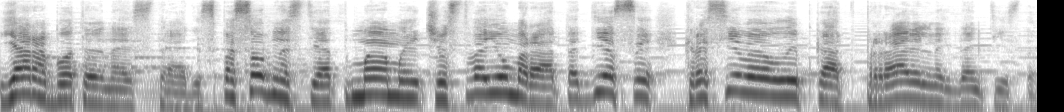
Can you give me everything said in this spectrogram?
я работаю на эстраде. Способности от мамы, чувство юмора от Одессы, красивая улыбка от правильных дантистов.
